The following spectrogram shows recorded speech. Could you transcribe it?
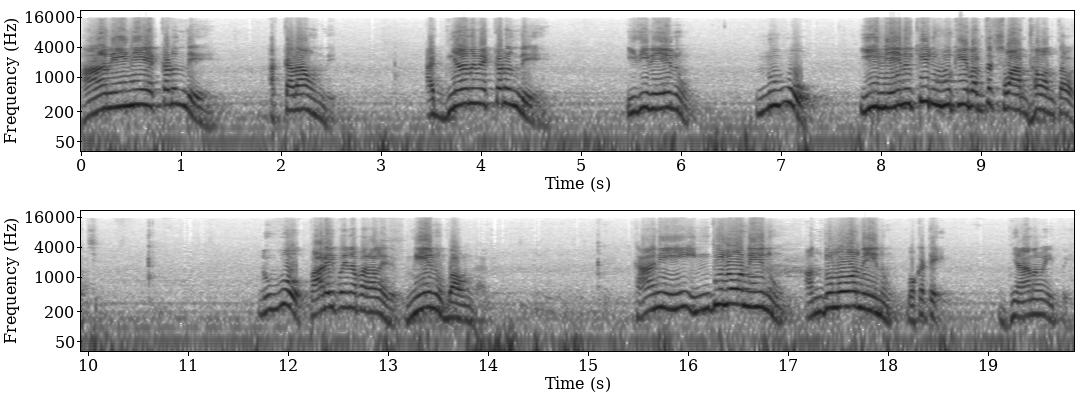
ఆ నేనే ఎక్కడుంది? అక్కడా ఉంది. అజ్ఞానం ఎక్కడుంది? ఇది నేను. నువ్వు. ఈ నేనుకి నువ్వుకి మధ్య స్వార్థం అంతా వచ్చింది. నువ్వు పాడైపోయినా పర్వాలేదు. నేను బాగుండాలి. కానీ ఇందులో నేను అందులో నేను ఒకటే. జ్ఞానం అయిపోయి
